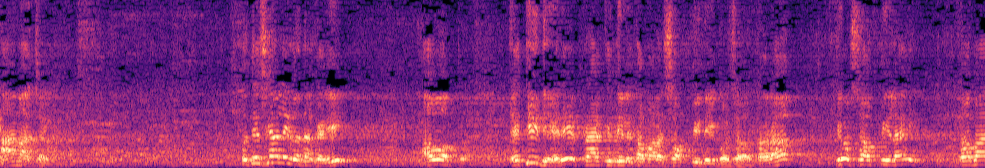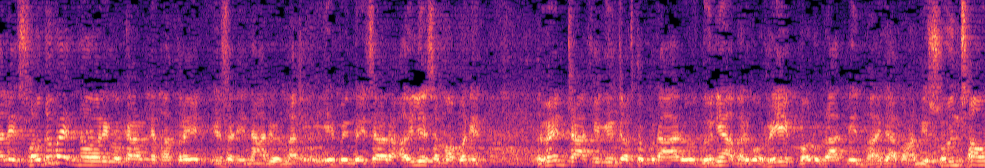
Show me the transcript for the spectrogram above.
आमा चाहिँ। त्यस कारणले गर्दाखेरि अब यति धेरै प्रकृतिले तपाईँलाई शक्ति दिएको छ तर त्यो शक्तिलाई तपाईँले सदुपयोग नगरेको कारणले मात्रै यसरी नारीहरूलाई हेपिँदैछ र अहिलेसम्म पनि ह्युमेन ट्राफिकिङ जस्तो कुराहरू दुनियाँभरको रेपहरू रात दिन भइरहेको हामी सुन्छौँ।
